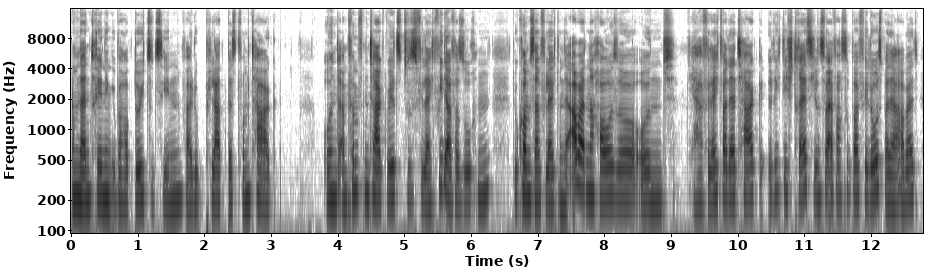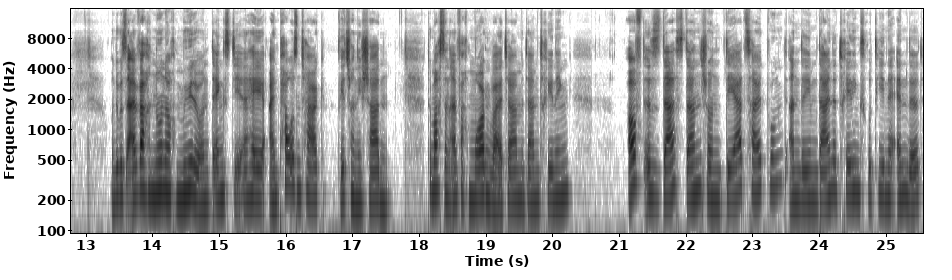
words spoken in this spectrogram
um dein Training überhaupt durchzuziehen, weil du platt bist vom Tag. Und am fünften Tag willst du es vielleicht wieder versuchen. Du kommst dann vielleicht von der Arbeit nach Hause und ja, vielleicht war der Tag richtig stressig und es war einfach super viel los bei der Arbeit. Und du bist einfach nur noch müde und denkst dir, hey, ein Pausentag wird schon nicht schaden. Du machst dann einfach morgen weiter mit deinem Training. Oft ist das dann schon der Zeitpunkt, an dem deine Trainingsroutine endet,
